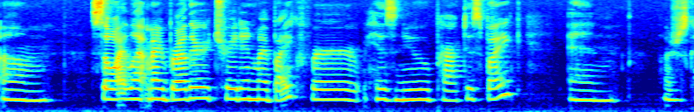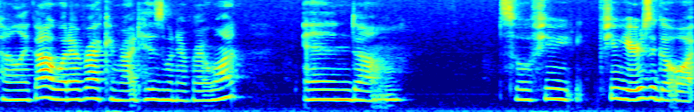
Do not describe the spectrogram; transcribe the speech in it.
um, so I let my brother trade in my bike for his new practice bike, and I was just kind of like, ah, whatever, I can ride his whenever I want. And um, so a few few years ago, I,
